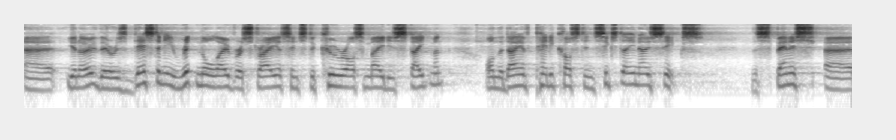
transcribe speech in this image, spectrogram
uh, you know, there is destiny written all over Australia since de Quiros made his statement on the day of Pentecost in 1606. The Spanish uh,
